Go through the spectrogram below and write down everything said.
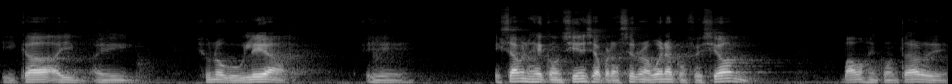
y cada, hay, si uno googlea eh, exámenes de conciencia para hacer una buena confesión, vamos a encontrar de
